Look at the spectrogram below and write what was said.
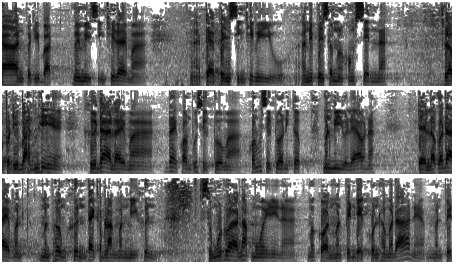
การปฏิบัติไม่มีสิ่งที่ได้มา แต่เป็นสิ่งที่มีอยู่ อันนี้เป็นสำนวนของเซนนะ เราปฏิบัตินี่คือได้อะไรมา ได้ความรู้สึกตัวมา ความรู้สึกตัวนี้ก็มันมีอยู่แล้วนะ แต่เราก็ได้มันมันเพิ่มขึ้น ได้กำลังมันมีขึ้น สมมุติว่านักมวยนี่นะเมื่อก่อนมันเป็นเด็กคนธรรมดาเนี่ย มันเป็น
